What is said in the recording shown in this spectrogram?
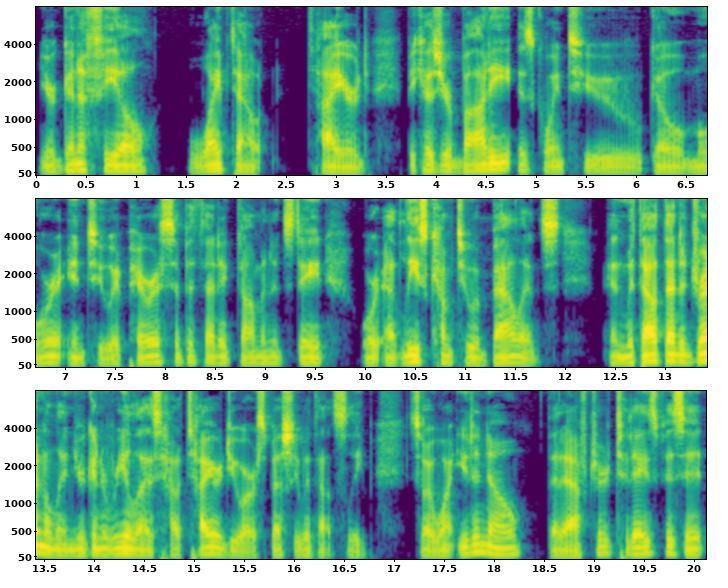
you're going to feel wiped out, tired, because your body is going to go more into a parasympathetic dominant state or at least come to a balance. And without that adrenaline, you're going to realize how tired you are, especially without sleep. So I want you to know that after today's visit,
